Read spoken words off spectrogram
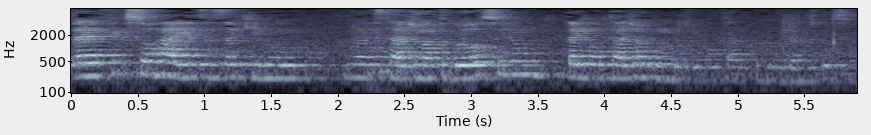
é, fixou raízes aqui no, no estado de Mato Grosso e não tem vontade alguma de voltar para o Rio Grande do Sul.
